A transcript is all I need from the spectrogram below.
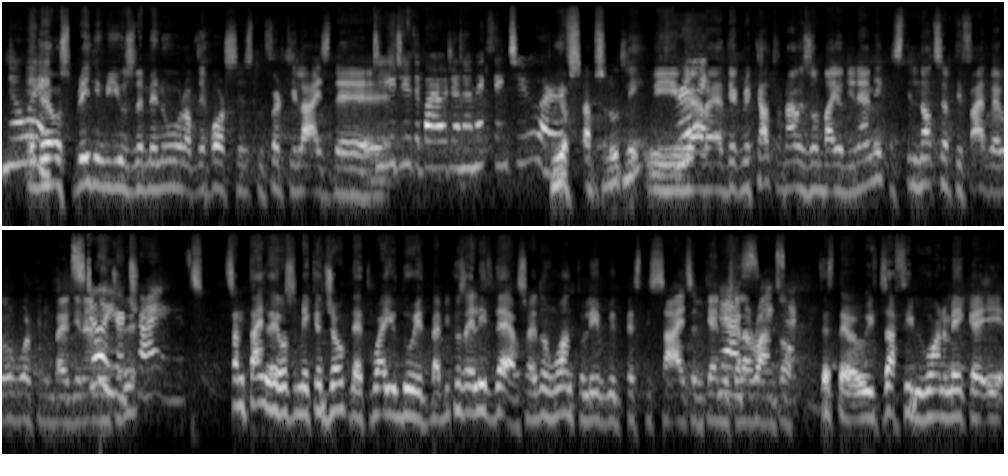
No way. In the horse breeding, we use the manure of the horses to fertilize the. do you do the biodynamic thing too, or We have, absolutely. We, we Really? are uh, the agriculture now is all biodynamic. It's Still not certified. but We're working in biodynamic. still you're today. trying? It's, sometimes I also make a joke that why you do it, but because I live there, so I don't want to live with pesticides and chemical Yes, around. So exactly. just uh, we exactly we want to make it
